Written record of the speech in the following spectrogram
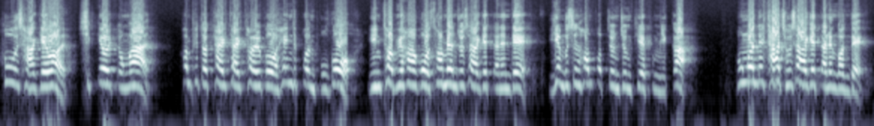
후 4개월, 10개월 동안 컴퓨터 탈탈 털고 핸드폰 보고 인터뷰하고 서면 조사하겠다는데 이게 무슨 헌법 존중 TF입니까? 공무원들 다 조사하겠다는 건데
